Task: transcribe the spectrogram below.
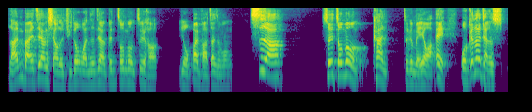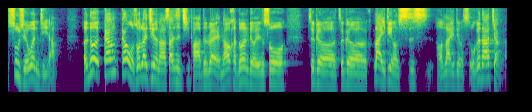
蓝白这样小的局都玩成这样，跟中共最好有办法占什么？是啊，所以中共看这个没有啊。哎，我跟他讲个数学问题啊，很多刚刚我说赖清德拿三十几趴，对不对？然后很多人留言说这个这个赖一定有四十，好赖一定有四。我跟大家讲啊。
